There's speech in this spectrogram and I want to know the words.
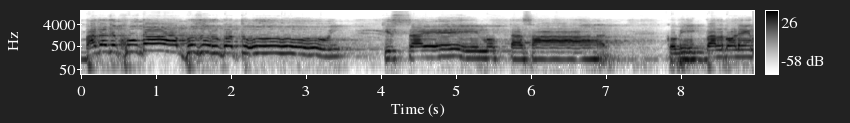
বাজাজ খুদা বুজুর্গ তুই, কিসায়ে মুক্তাসার। কবি ইকবাল বলেন,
